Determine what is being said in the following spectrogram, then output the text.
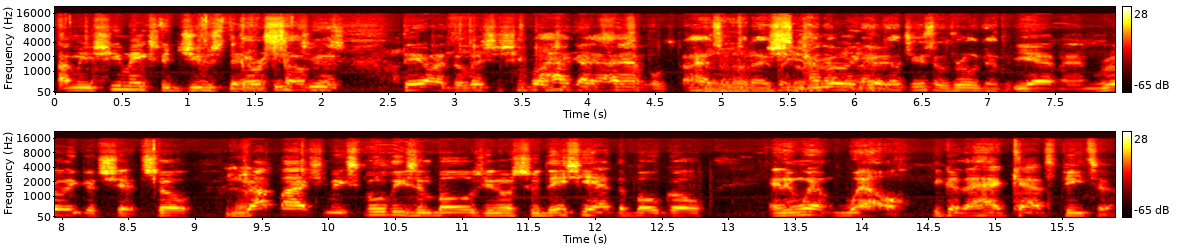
I mean, she makes a juice there. They were Beet so juice. They are delicious. She I brought you had, yeah, guys I had some, samples. I had some today. She's But pineapple really good. mango juice. It was really good. Yeah, man, really good shit. So Yeah. drop by. She makes smoothies and bowls. You know, today she had the BOGO, and it went well because I had Cap's Pizza.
